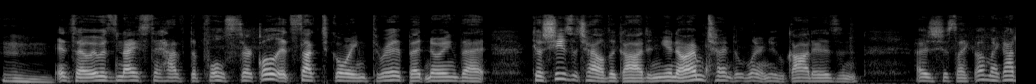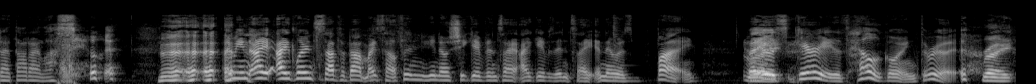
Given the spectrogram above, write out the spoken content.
Hmm. And so it was nice to have the full circle. It sucked going through it, but knowing that because she's a child of God, and you know I'm trying to learn who God is, and I was just like, oh my God, I thought I lost you. I mean, I, I learned stuff about myself, and you know, she gave insight, I gave insight, and it was fine. But it was scary as hell going through it. Right.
